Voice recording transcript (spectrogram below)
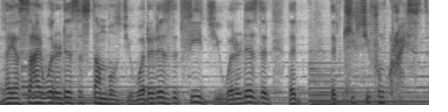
Lay aside what it is that stumbles you, what it is that feeds you, what it is that, that, that keeps you from Christ.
